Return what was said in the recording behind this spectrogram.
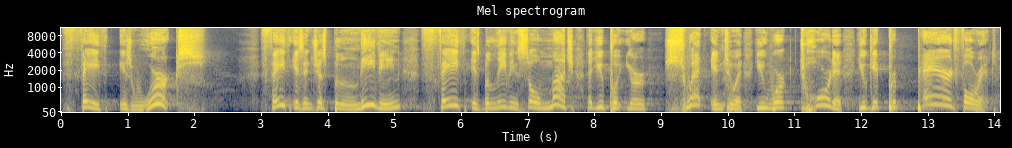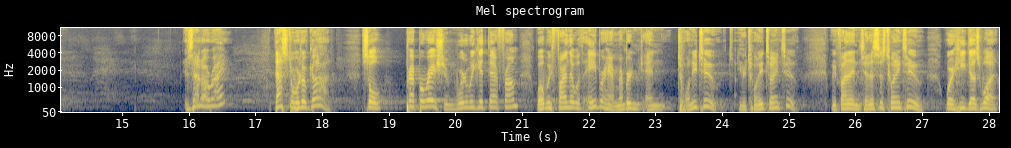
Faith is works. Faith isn't just believing, faith is believing so much that you put your sweat into it, you work toward it, you get prepared for it. Is that all right? That's the Word of God. So, preparation, where do we get that from? Well, we find that with Abraham. Remember in 22, year 2022, We find that in Genesis 22, where he does what?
